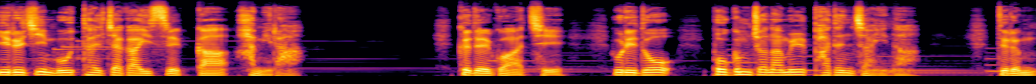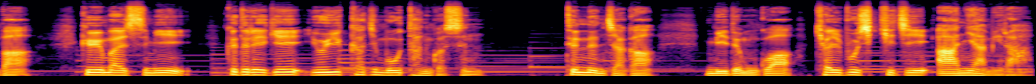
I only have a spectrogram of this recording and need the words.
이르지 못할 자가 있을까 함이라. 그들과 같이 우리도 복음 전함을 받은 자이나 들은 바 그 말씀이 그들에게 유익하지 못한 것은 듣는 자가 믿음과 결부시키지 아니함이라.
